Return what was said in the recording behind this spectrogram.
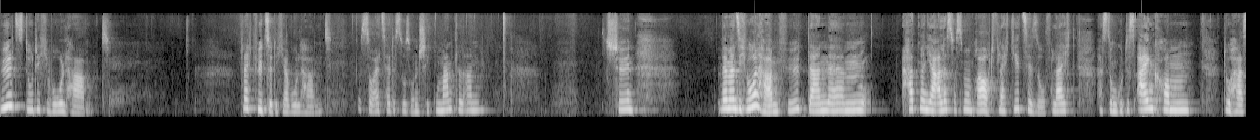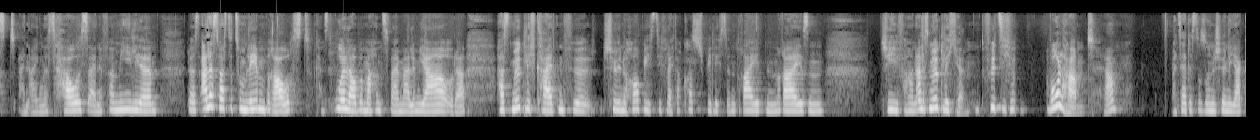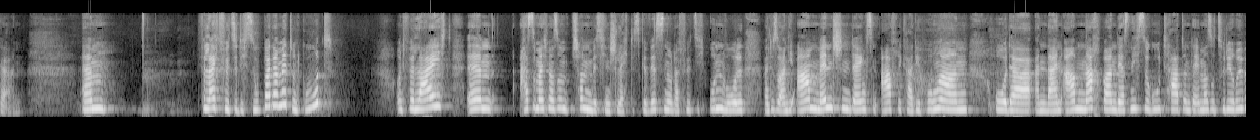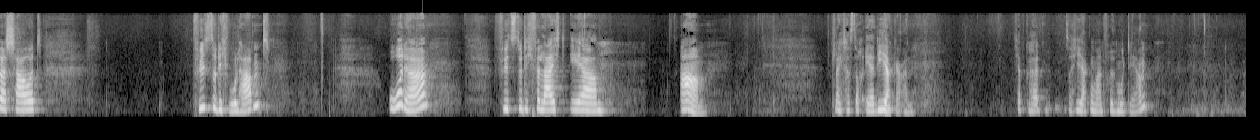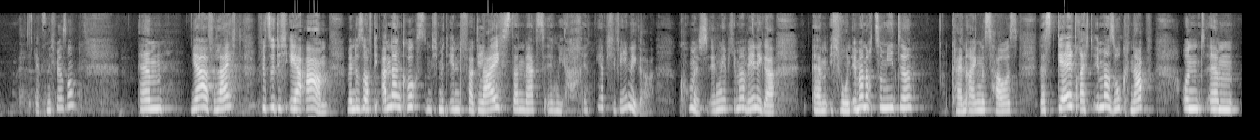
fühlst du dich wohlhabend? Vielleicht fühlst du dich ja wohlhabend. Ist so, als hättest du so einen schicken Mantel an. Schön. Wenn man sich wohlhabend fühlt, dann ähm, hat man ja alles, was man braucht. Vielleicht geht es dir so. Vielleicht hast du ein gutes Einkommen, du hast ein eigenes Haus, eine Familie, du hast alles, was du zum Leben brauchst. Du kannst Urlaube machen zweimal im Jahr oder hast Möglichkeiten für schöne Hobbys, die vielleicht auch kostspielig sind, Reiten, Reisen, Skifahren, alles Mögliche. Du fühlst dich wohlhabend, ja, als hättest du so eine schöne Jacke an. Ähm, vielleicht fühlst du dich super damit und gut. Und vielleicht ähm, hast du manchmal so ein, schon ein bisschen schlechtes Gewissen oder fühlst dich unwohl, weil du so an die armen Menschen denkst in Afrika, die hungern oder an deinen armen Nachbarn, der es nicht so gut hat und der immer so zu dir rüberschaut. Fühlst du dich wohlhabend? Oder fühlst du dich vielleicht eher arm? Vielleicht hast du auch eher die Jacke an. Ich habe gehört, solche Jacken waren früher modern. Jetzt nicht mehr so. Ähm, ja, vielleicht fühlst du dich eher arm. Wenn du so auf die anderen guckst und dich mit ihnen vergleichst, dann merkst du irgendwie, ach, irgendwie habe ich weniger. Komisch, irgendwie habe ich immer weniger. Ähm, ich wohne immer noch zur Miete, habe kein eigenes Haus. Das Geld reicht immer so knapp. Und ähm,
